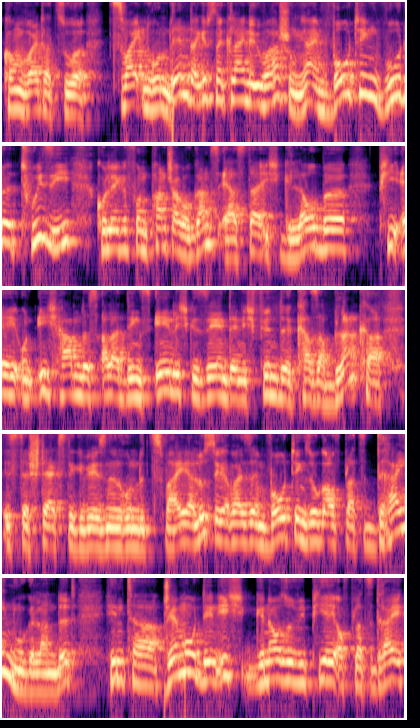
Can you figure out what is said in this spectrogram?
Kommen wir weiter zur zweiten Runde. Denn da gibt es eine kleine Überraschung. Ja, im Voting wurde Twizzy, Kollege von Punch Arroganz, erster. Ich glaube, PA und ich haben das allerdings ähnlich gesehen, denn ich finde, Casablanca ist der stärkste gewesen in Runde 2. Ja, lustigerweise im Voting sogar auf Platz 3 nur gelandet. Hinter Gemmo, den ich genauso wie PA auf Platz 3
